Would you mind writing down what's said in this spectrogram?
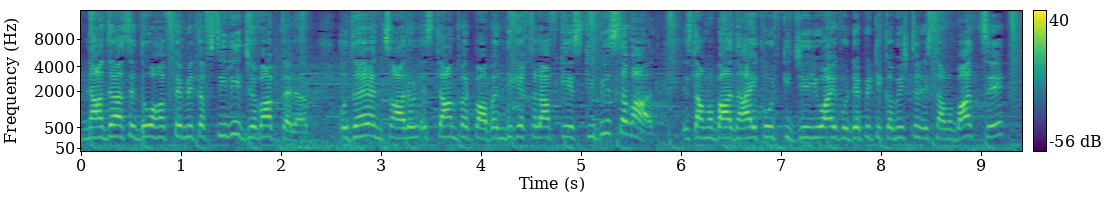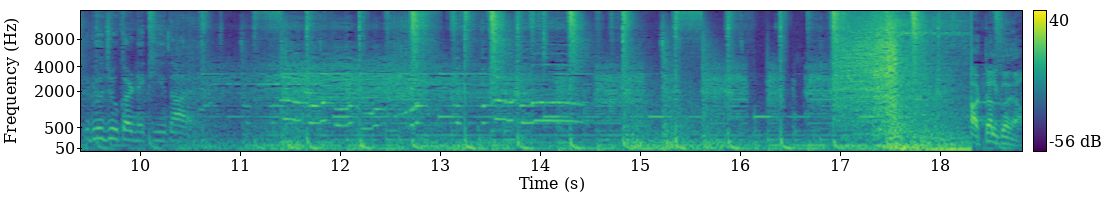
نادرا سے دو ہفتے میں تفصیلی جواب طلب۔ ادھر انصار الاسلام پر پابندی کے خلاف کیس کی بھی سماعت۔ اسلام آباد ہائی کورٹ کی جے یو آئی کو ڈیپٹی کمشنر اسلام آباد سے رجوع کرنے کی ہدایت۔ ٹل گیا۔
